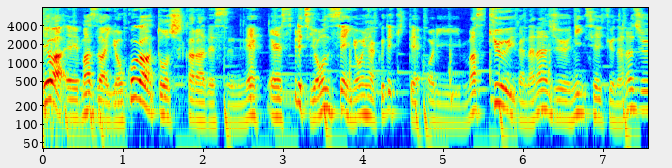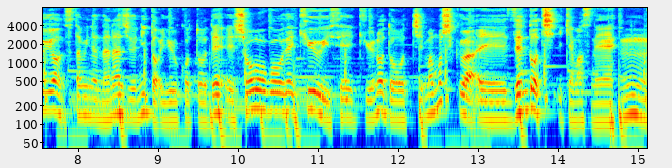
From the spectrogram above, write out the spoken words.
では、えー、まずは横川投手からですね、えスピリッツ4400で来ております。9位が72、請求74、スタミナ72ということことで、称号で9位請求の同値、まあ、もしくは、えー、全同値いけますね。うん、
